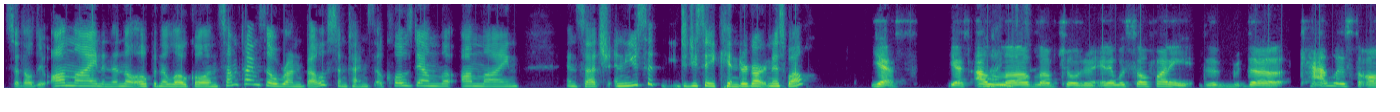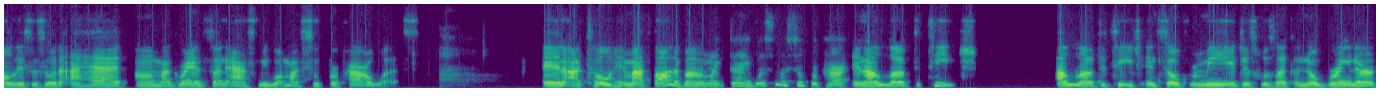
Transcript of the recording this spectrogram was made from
so they'll do online and then they'll open the local and sometimes they'll run both sometimes they'll close down lo- online and such and you said did you say kindergarten as well yes Yes, I nice. love love children, and it was so funny. the The catalyst to all this is what I had. Um, my grandson asked me what my superpower was, and I told him I thought about it. I'm like, dang, what's my superpower? And I love to teach. I love to teach. And so for me, it just was like a no-brainer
